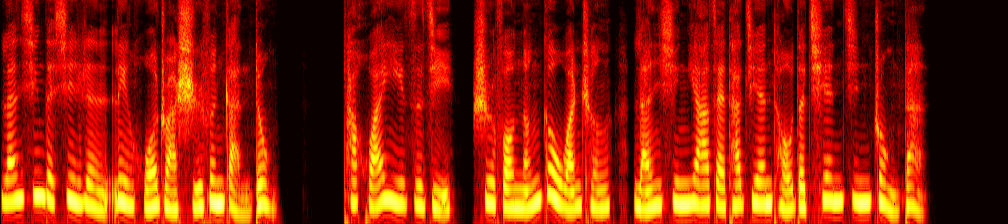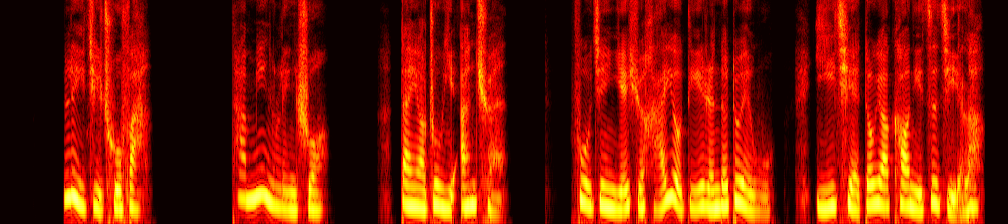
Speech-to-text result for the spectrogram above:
蓝星的信任令火爪十分感动，他怀疑自己是否能够完成蓝星压在他肩头的千斤重担。立即出发，他命令说：“但要注意安全，附近也许还有敌人的队伍，一切都要靠你自己了。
